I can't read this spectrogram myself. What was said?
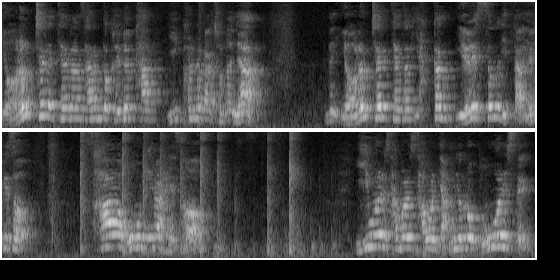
여름철에 태어난 사람도 그러면 다 이 컬러가 좋느냐? 근데 여름철에 태어난 약간 예외성은 있다. 여기서 4, 5이라 해서 2월, 3월, 4월 양력으로 5월생,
